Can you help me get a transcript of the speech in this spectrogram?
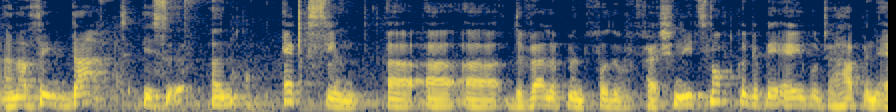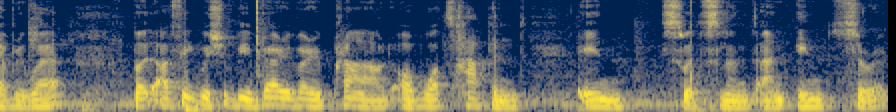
And I think that is an excellent uh, uh, uh, development for the profession. It's not going to be able to happen everywhere, but I think we should be very, very proud of what's happened in Switzerland and in Zurich.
